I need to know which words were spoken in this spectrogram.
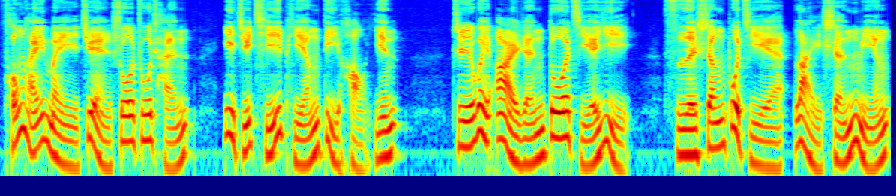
从来每卷说诸臣，一局齐平地好音。”只为二人多结义，死生不解赖神明。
